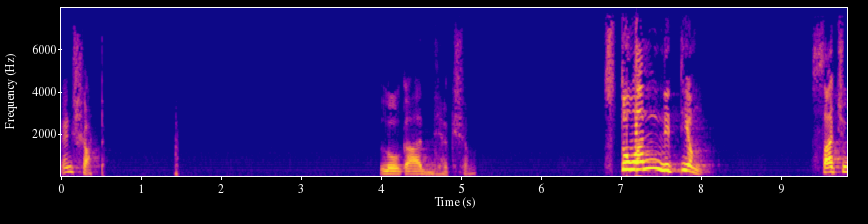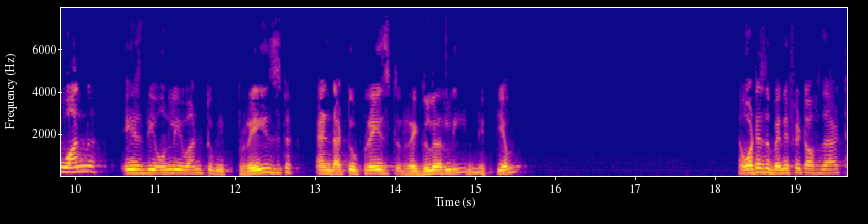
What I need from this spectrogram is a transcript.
and shot. Lokadhyaksham. Stuvan Nityam. Such one is the only one to be praised and that to praised regularly, Nityam. And what is the benefit of that?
